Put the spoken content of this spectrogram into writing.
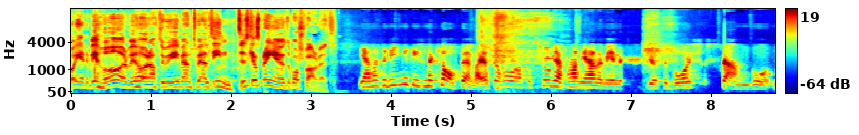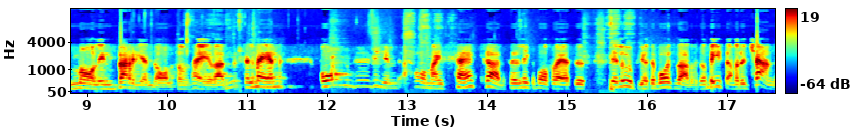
vad är det vi hör? Vi hör att du eventuellt inte ska springa Göteborgsvarvet. Ja, men alltså, det är ingenting som är klart än. Va? Jag ska ha alltså, tunga förhandlingar här med min Göteborgs sambo Malin Bergendahl som säger att Selmén, om du vill ha mig säkrad så är det lika bra för dig att du ställer upp Göteborgsvarvet och visar vad du kan.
